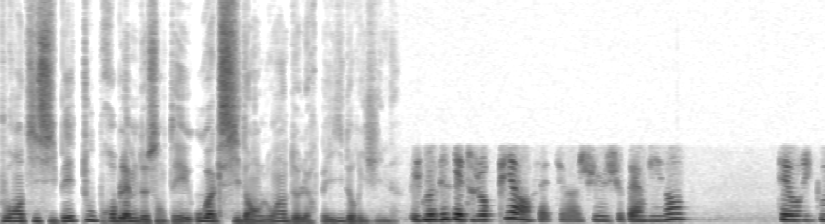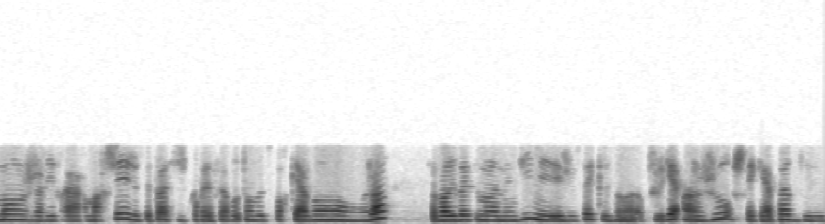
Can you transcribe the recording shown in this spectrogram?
pour anticiper tout problème de santé ou accident loin de leur pays d'origine. Je me dis qu'il y a toujours pire en fait, Je, suis, je suis quand même vivante. Théoriquement, j'arriverai à remarcher. Je ne sais pas si je pourrais faire autant de sport qu'avant, voilà, avoir exactement la même vie, mais je sais que dans tous les cas, un jour, je serai capable de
